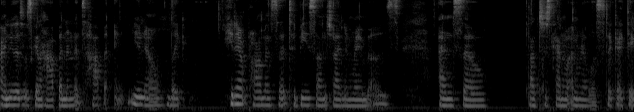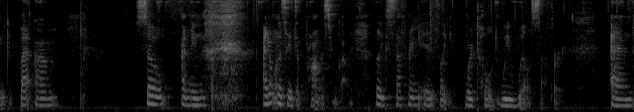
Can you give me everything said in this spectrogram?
I knew this was gonna happen and it's happening, you know? Like, He didn't promise it to be sunshine and rainbows. And so that's just kind of unrealistic, I think. But, um, so, I mean, I don't want to say it's a promise from God, but like suffering is like we're told we will suffer. And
